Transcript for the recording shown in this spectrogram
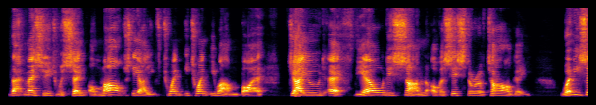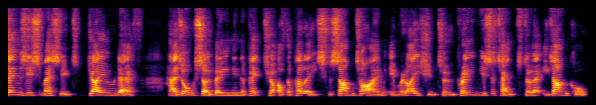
That message was sent on March the 8th, 2021 by Jayud F., the eldest son of a sister of Taghi. When he sends this message, Jayud F has also been in the picture of the police for some time in relation to previous attempts to let his uncle,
